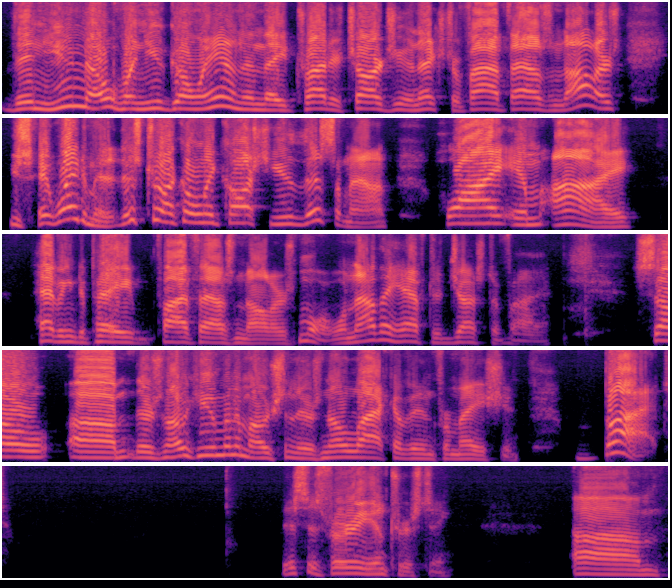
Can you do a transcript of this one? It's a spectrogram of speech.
then you know when you go in and they try to charge you an extra $5,000, you say, wait a minute, this truck only cost you this amount. Why am I having to pay $5,000 more? Well, now they have to justify it. So um, there's no human emotion, there's no lack of information. But this is very interesting. Um,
